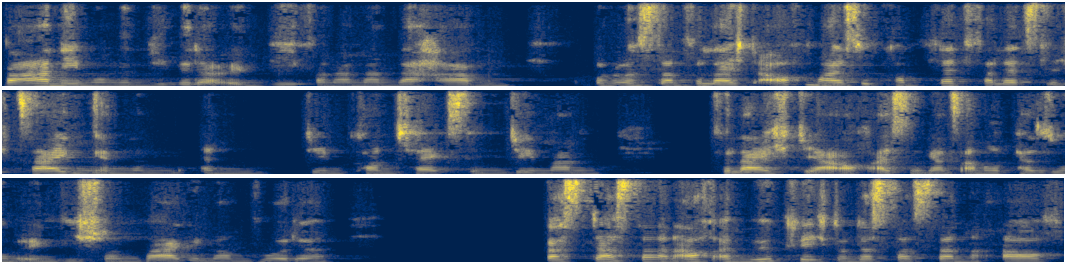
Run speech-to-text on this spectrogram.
Wahrnehmungen, die wir da irgendwie voneinander haben und uns dann vielleicht auch mal so komplett verletzlich zeigen in, in dem Kontext, in dem man vielleicht ja auch als eine ganz andere Person irgendwie schon wahrgenommen wurde. Was das dann auch ermöglicht und das, was dann auch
